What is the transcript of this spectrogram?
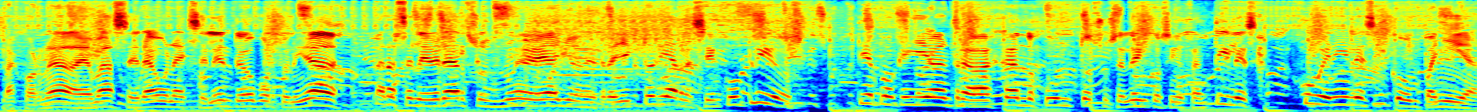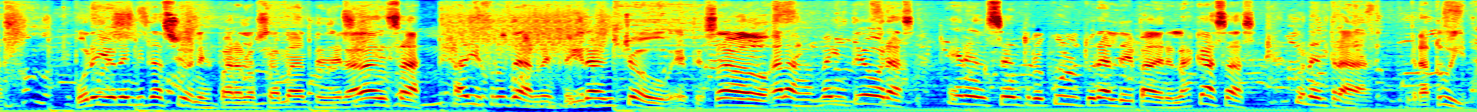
La jornada además será una excelente oportunidad para celebrar sus nueve años de trayectoria recién cumplidos, tiempo que llevan trabajando juntos sus elencos infantiles, juveniles y compañías. Por ello la invitación es para los amantes de la danza a disfrutar de este gran show este sábado a las 20 horas en el Centro Cultural de Padre Las Casas con entrada gratuita.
